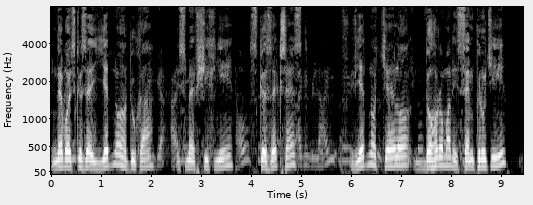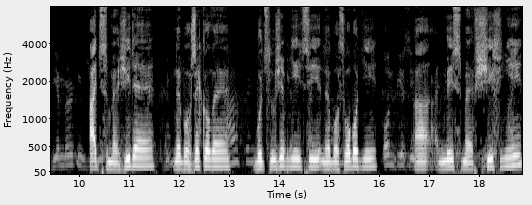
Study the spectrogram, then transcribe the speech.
Neboť skrze jednoho ducha jsme všichni skrze křest v jedno tělo dohromady semknutí, ať jsme židé nebo řekové, buď služebníci nebo svobodní, a my jsme všichni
